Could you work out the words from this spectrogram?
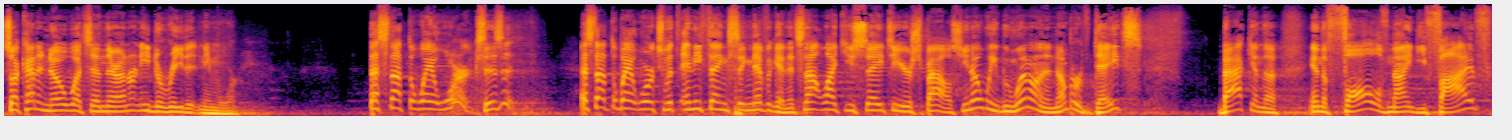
So I kind of know what's in there. I don't need to read it anymore. That's not the way it works, is it? That's not the way it works with anything significant. It's not like you say to your spouse, you know, we, we went on a number of dates back in the in the fall of 95.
